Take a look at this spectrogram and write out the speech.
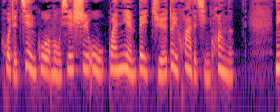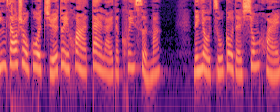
或者见过某些事物观念被绝对化的情况呢？您遭受过绝对化带来的亏损吗？能有足够的胸怀，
